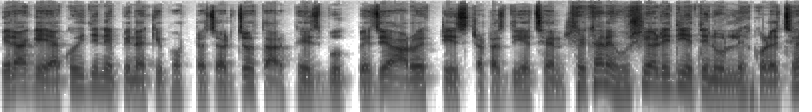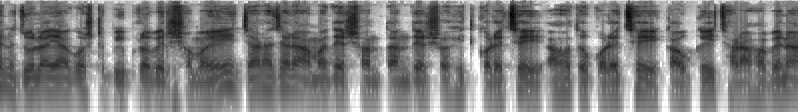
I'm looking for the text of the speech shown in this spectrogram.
এর আগে একই দিনে পিনাকি ভট্টাচার্য তার ফেসবুক পেজে আরও একটি স্ট্যাটাস দিয়েছেন। সেখানে হুঁশিয়ারি দিয়ে তিনি উল্লেখ করেছেন, জুলাই আগস্ট বিপ্লবের সময়ে যারা যারা আমাদের সন্তানদের শহীদ করেছে, আহত করেছে, কাউকেই ছাড়া হবে না।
